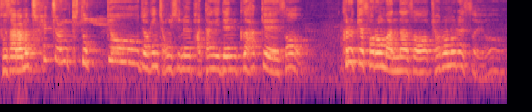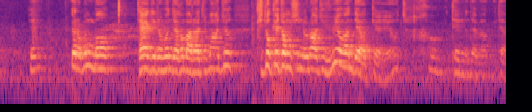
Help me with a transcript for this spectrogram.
두 사람은 철저한 기독교적인 정신을 바탕이 된 그 학교에서 그렇게 서로 만나서 결혼을 했어요. 예? 여러분 뭐 대학 이름은 제가 말하지만 아주 기독교 정신으로 아주 유명한 대학교예요. 참 밑에 있는 대학인데.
